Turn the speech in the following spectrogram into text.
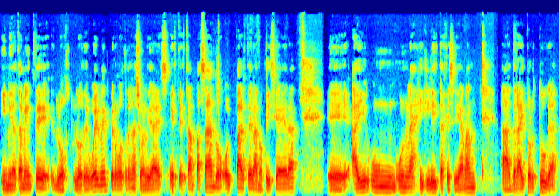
inmediatamente los, los devuelven, pero otras nacionalidades están pasando. Hoy parte de la noticia era, eh, hay unas islitas que se llaman uh, Dry Tortuga,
